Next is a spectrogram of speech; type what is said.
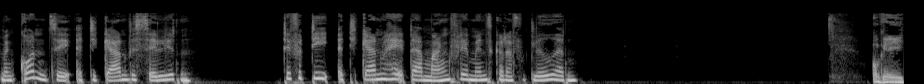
Men grunden til, at de gerne vil sælge den, det er fordi, at de gerne vil have, at der er mange flere mennesker, der får glæde af den. Okay,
